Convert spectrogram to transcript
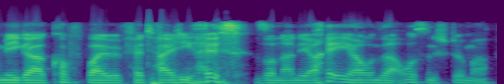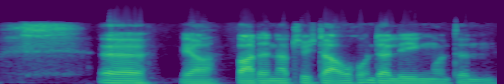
mega Kopfballverteidiger ist, sondern ja eher unser Außenstürmer. Äh, ja, war dann natürlich da auch unterlegen und dann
